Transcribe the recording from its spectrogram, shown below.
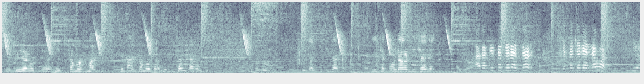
हे जुन्या रोड हे समोर माल हे काय समोर हे दिसायला टाकायची. समोर हे काय, किती टाक- इथं आता तिथं गेलं तर गेलं लवण हे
